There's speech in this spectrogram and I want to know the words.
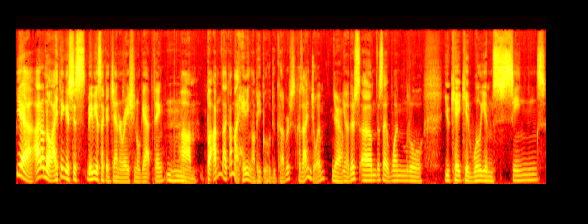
yeah, I don't know. I think it's just maybe it's like a generational gap thing. Mm-hmm. Um, but I'm like I'm not hating on people who do covers because I enjoy them. Yeah. you know, there's um there's that one little UK kid William Sings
